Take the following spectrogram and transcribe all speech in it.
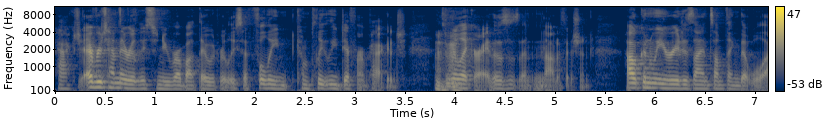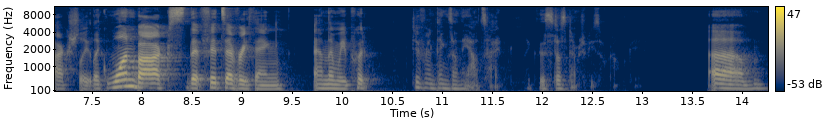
package. Every time they released a new robot, they would release a fully, completely different package. So we're like, all right, this is not efficient. How can we redesign something that will actually like one box that fits everything, and then we put different things on the outside? Like this doesn't have to be so complicated. Um,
